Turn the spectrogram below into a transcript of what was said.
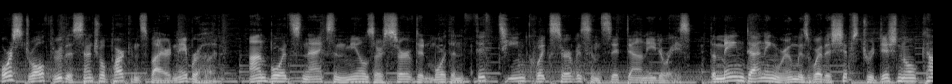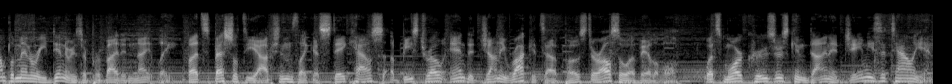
or stroll through the Central Park inspired neighborhood. Onboard snacks and meals are served at more than 15 quick service and sit down eateries. The main dining room is where the ship's traditional complimentary dinners are provided nightly, but specialty options like a steakhouse, a bistro, and a Johnny Rockets outpost are also available. What's more, cruisers can dine at Jamie's Italian,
